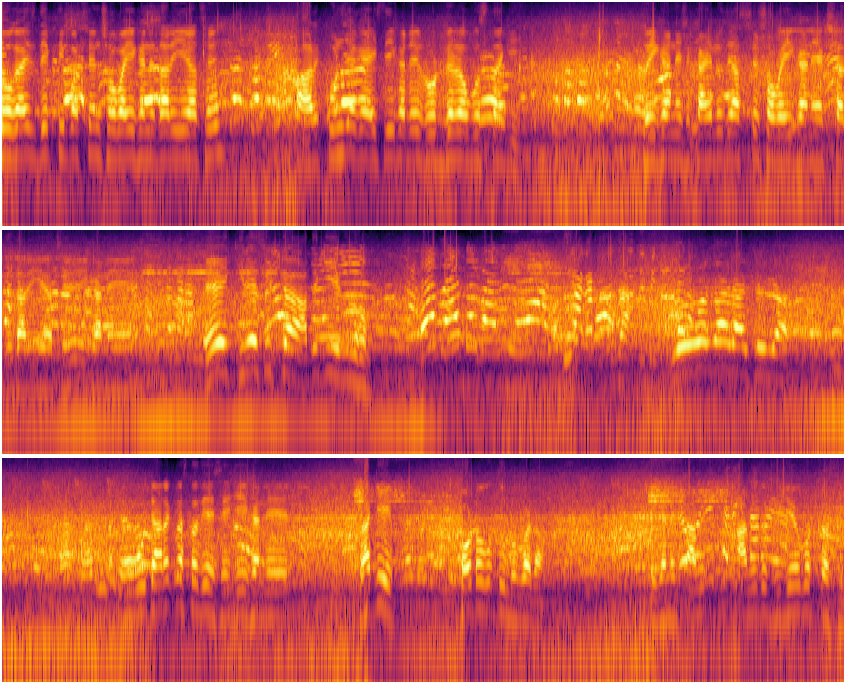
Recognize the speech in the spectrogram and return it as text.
তো গাইজ দেখতে পাচ্ছেন সবাই এখানে দাঁড়িয়ে আছে। আর কোন জায়গায় আইছি? এখানে রোডের অবস্থা কি? তো এখানে কাইলুতে আসছে, সবাই এখানে একসাথে দাঁড়িয়ে আছে। এখানে এই কিরে সুইটকা, হাতে কি এগুলো? ওইটা আরেক রাস্তা দিয়ে আছে যে এখানে রাকিব ফটো তুলো কটা এখানে আমি আমি তো ভিডিও করতেছি।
